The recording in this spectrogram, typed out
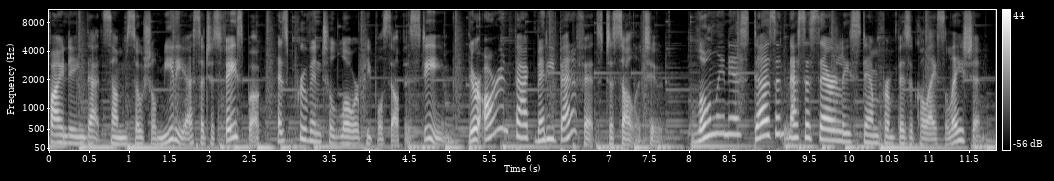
finding that some social media, such as Facebook, has proven to lower people's self-esteem, there are in fact many benefits to solitude. Loneliness doesn't necessarily stem from physical isolation.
